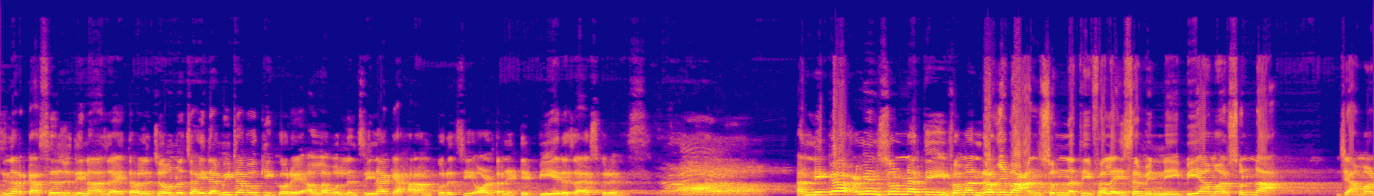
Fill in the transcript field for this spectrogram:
জিনার কাছে যদি না যাই, তাহলে যৌন চাহিদা মিটাবো কি করে? আল্লাহ বললেন, জিনাকে হারাম করেছি অল্টারনেটিভ বিয়ের জায়েজ করে নিকাহ মিন ফামান আন সুন্নতি বিয়ে আমার যে আমার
